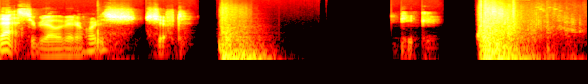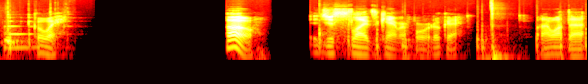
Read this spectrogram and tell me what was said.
That, stupid elevator. What is sh shift? Peek. Go away. Oh. It just slides the camera forward, okay. But I want that.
